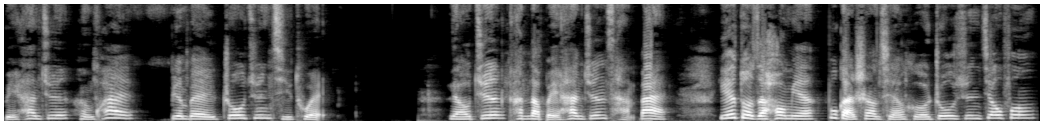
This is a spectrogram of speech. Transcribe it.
北汉军很快便被周军击退。辽军看到北汉军惨败，也躲在后面，不敢上前和周军交锋。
